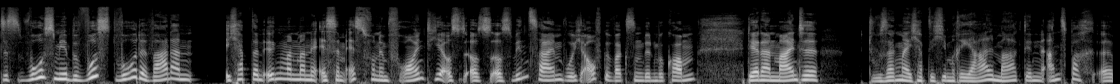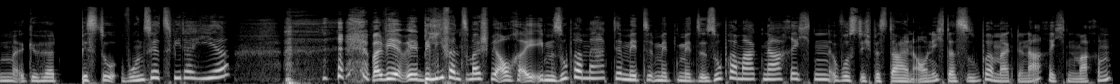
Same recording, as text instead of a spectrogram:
das, wo es mir bewusst wurde, war dann ich habe dann irgendwann mal eine SMS von einem Freund hier aus, aus, aus Winsheim, wo ich aufgewachsen bin, bekommen, der dann meinte, du sag mal, ich habe dich im Realmarkt in Ansbach ähm, gehört. Bist du, wohnst du jetzt wieder hier? Weil wir beliefern zum Beispiel auch äh, eben Supermärkte mit, mit, mit Supermarktnachrichten. Wusste ich bis dahin auch nicht, dass Supermärkte Nachrichten machen.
